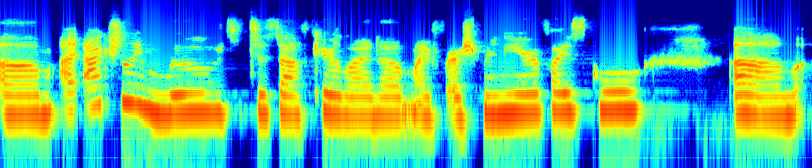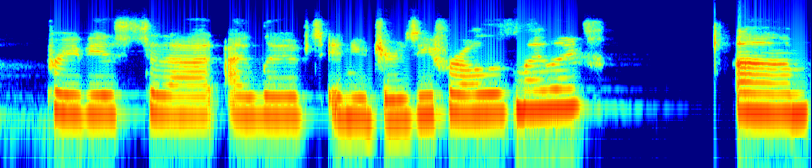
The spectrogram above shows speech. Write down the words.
Um, I actually moved to South Carolina my freshman year of high school. Um, previous to that, I lived in New Jersey for all of my life. Um,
